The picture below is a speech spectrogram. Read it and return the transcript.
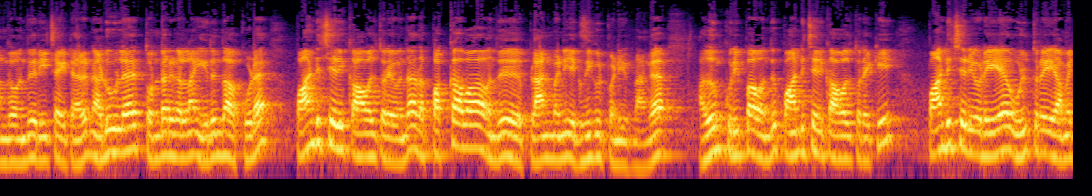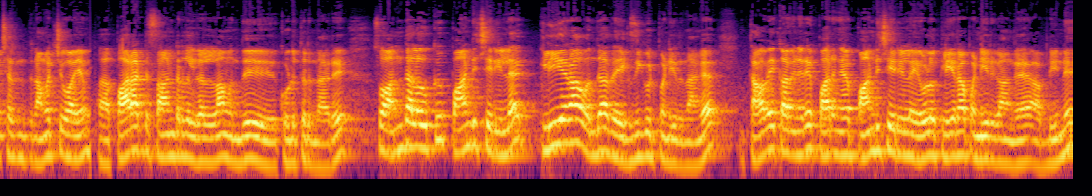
அங்கே வந்து ரீச் ஆகிட்டாரு நடுவில் தொண்டர்கள்லாம் இருந்தால் கூட பாண்டிச்சேரி காவல்துறை வந்து அதை பக்காவாக வந்து பிளான் பண்ணி எக்ஸிக்யூட் பண்ணியிருந்தாங்க. அதுவும் குறிப்பாக வந்து பாண்டிச்சேரி காவல்துறைக்கு பாண்டிச்சேரியுடைய உள்துறை அமைச்சர் திரு நமச்சிவாயம் பாராட்டு சான்றிதழ்கள்லாம் வந்து கொடுத்திருந்தாரு. ஸோ அந்த அளவுக்கு பாண்டிச்சேரியில் கிளியராக வந்து அதை எக்ஸிக்யூட் பண்ணியிருந்தாங்க. தாவேக்காவினரே பாருங்க பாண்டிச்சேரியில் எவ்வளோ கிளியராக பண்ணியிருக்காங்க அப்படின்னு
